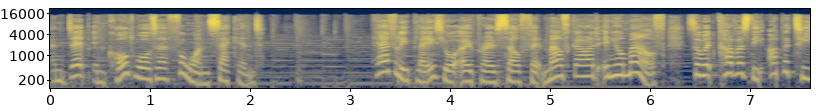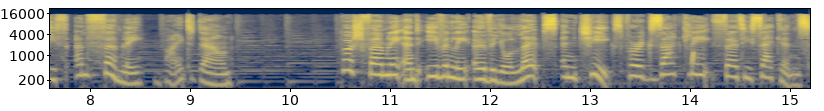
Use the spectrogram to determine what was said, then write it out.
and dip in cold water for 1 second. Carefully place your OPRO self-fit mouthguard in your mouth so it covers the upper teeth and firmly bite down. Push firmly and evenly over your lips and cheeks for exactly 30 seconds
